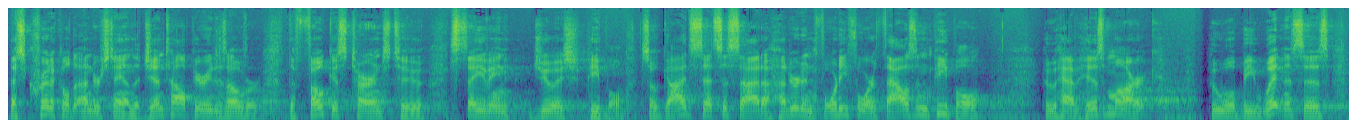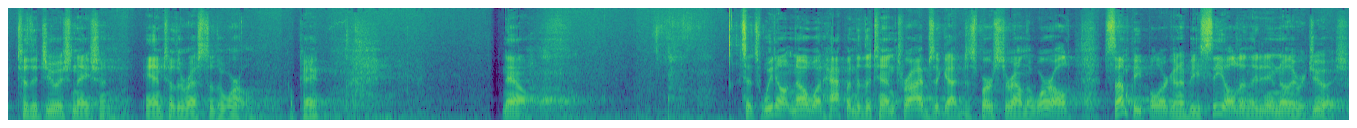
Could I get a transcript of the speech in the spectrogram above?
That's critical to understand. The Gentile period is over. The focus turns to saving Jewish people. So God sets aside 144,000 people who have his mark, who will be witnesses to the Jewish nation and to the rest of the world. Okay? Now, since we don't know what happened to the 10 tribes that got dispersed around the world, some people are going to be sealed and they didn't even know they were Jewish.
